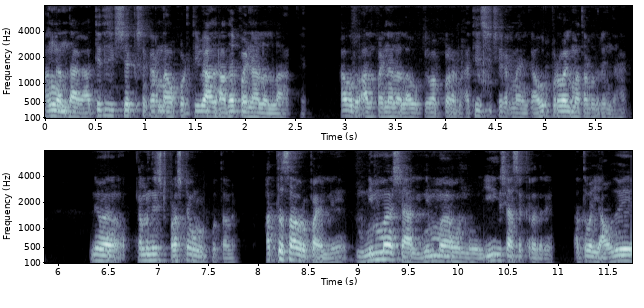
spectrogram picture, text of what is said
ಹಂಗಂದಾಗ ಅತಿಥಿ ಶಿಕ್ಷಕರ ನಾವು ಕೊಡ್ತೀವಿ, ಆದರೆ ಅದೇ ಫೈನಲ್ ಅಲ್ಲ ಅಂತ ಹೌದು, ಅದು ಫೈನಲ್ ಅಲ್ಲ. ಓಕೆ, ಒಪ್ಕೊಳ್ಳೋಣ. ಅತಿಥಿ ಶಿಕ್ಷಕರ ಈಗ ಅವ್ರ ಪರವಾಗಿ ಮಾತಾಡೋದ್ರಿಂದ ಕೆಲವೊಂದಿಷ್ಟು ಪ್ರಶ್ನೆಗಳು ಉಳ್ಕೊತಾವೆ ಹತ್ತು ಸಾವಿರ ರೂಪಾಯಲ್ಲಿ ನಿಮ್ಮ ಶಾಲೆ, ನಿಮ್ಮ ಒಂದು ಈಗ ಶಾಸಕರಾದ್ರೆ ಅಥವಾ ಯಾವುದೇ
